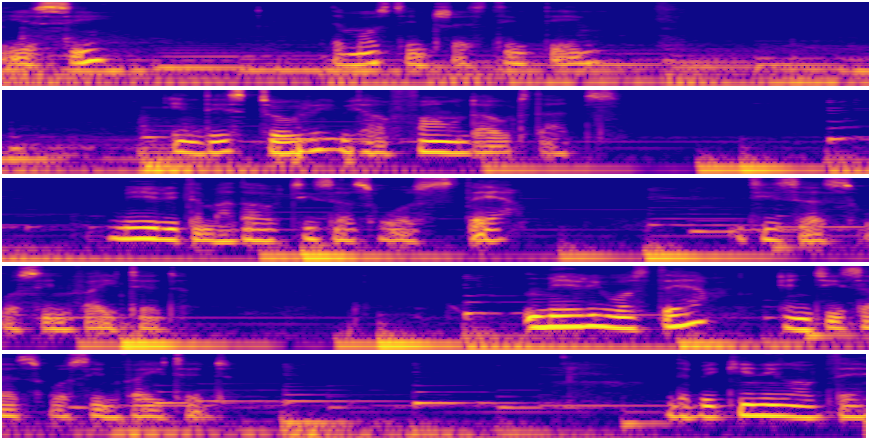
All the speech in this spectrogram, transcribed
You see, the most interesting thing in this story, we have found out that Mary, the mother of Jesus, was there. Jesus was invited. Mary was there and Jesus was invited. the beginning of the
